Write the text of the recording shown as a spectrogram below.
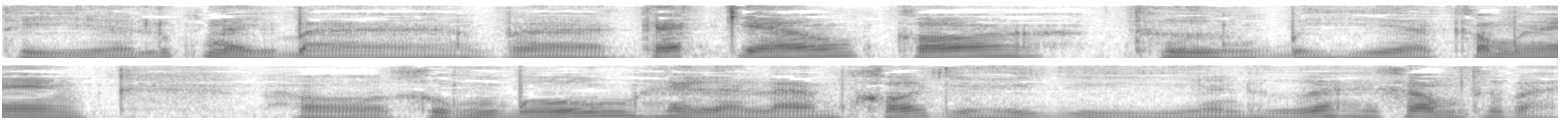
thì à, lúc này bà và các cháu có thường bị à, công an họ khủng bố hay là làm khó dễ gì nữa hay không thưa bà?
